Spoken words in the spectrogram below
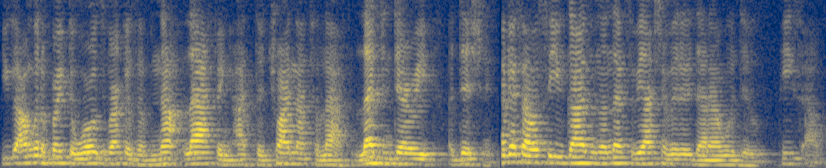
You, I'm gonna break the world's records of not laughing at the try not to laugh legendary edition. I guess I will see you guys in the next reaction video that I will do. Peace out.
